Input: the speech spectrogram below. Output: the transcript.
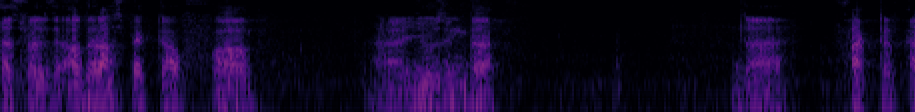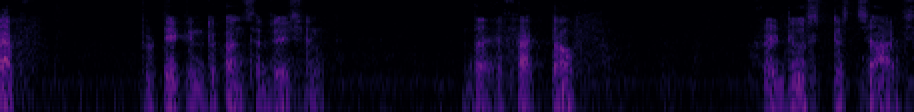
As far as the other aspect of uh, using the the factor F to take into consideration the effect of reduced discharge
